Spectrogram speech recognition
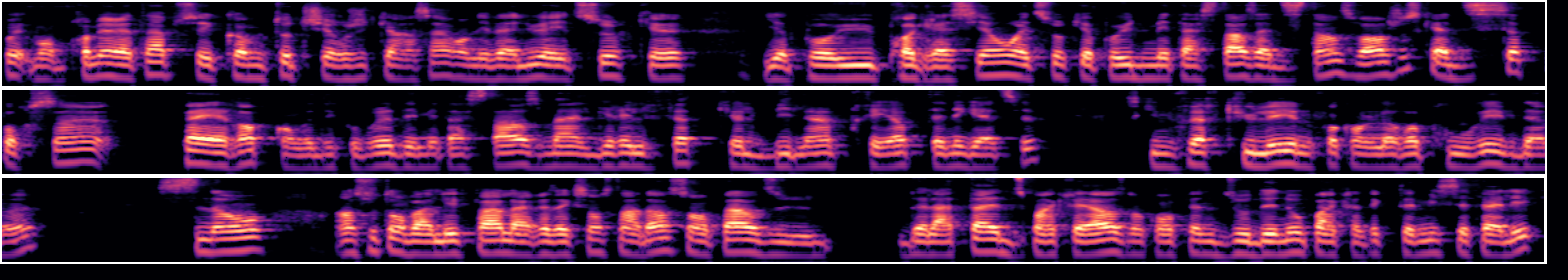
Oui, bon, première étape, c'est comme toute chirurgie de cancer, on évalue à être sûr qu'il n'y a pas eu progression, être sûr qu'il n'y a pas eu de métastase à distance. Avoir jusqu'à 17% per-op qu'on va découvrir des métastases malgré le fait que le bilan pré-op était négatif, ce qui nous fait reculer une fois qu'on l'aura prouvé, évidemment. Sinon, ensuite, on va aller faire la résection standard. Si on parle de la tête du pancréas, donc on fait une duodéno-pancréatectomie céphalique,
